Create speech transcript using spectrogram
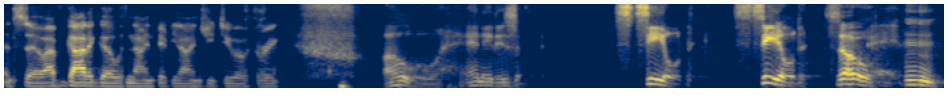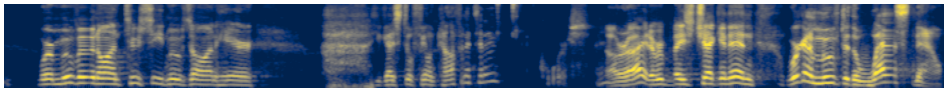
and so I've got to go with 959 G203. Oh, and it is sealed. Sealed. So Mm. we're moving on. Two seed moves on here. You guys still feeling confident today? Of course. All right, everybody's checking in. We're going to move to the West now,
